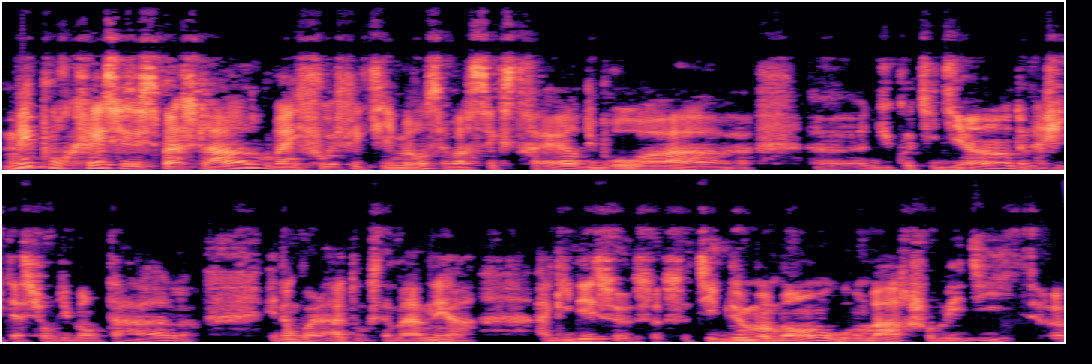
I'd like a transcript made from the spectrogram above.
Mais pour créer ces espaces-là, ben, il faut effectivement savoir s'extraire du brouhaha, euh, euh, du quotidien, de l'agitation du mental. Et donc voilà, donc ça m'a amené à, à guider ce, type de moment où on marche, on médite, euh,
